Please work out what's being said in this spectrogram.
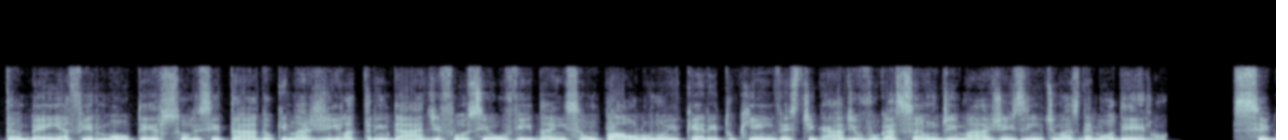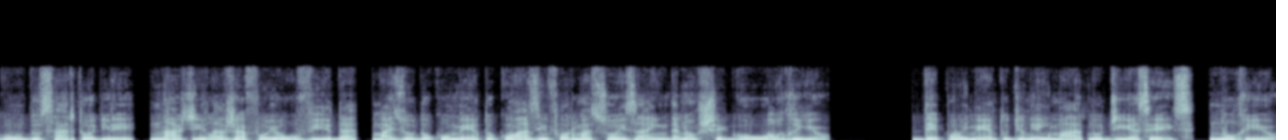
também afirmou ter solicitado que Nagila Trindade fosse ouvida em São Paulo no inquérito que investiga a divulgação de imagens íntimas da modelo. Segundo Sartori, Nagila já foi ouvida, mas o documento com as informações ainda não chegou ao Rio. Depoimento de Neymar no dia 6, no Rio.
